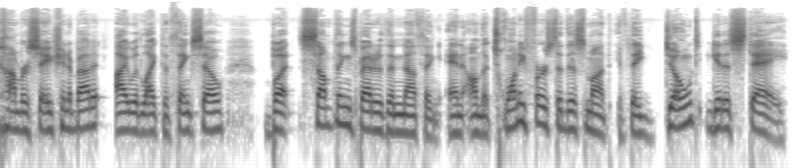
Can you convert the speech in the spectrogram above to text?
conversation about it? I would like to think so, but something's better than nothing. And on the 21st of this month, if they don't get a stay,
